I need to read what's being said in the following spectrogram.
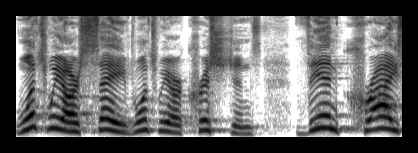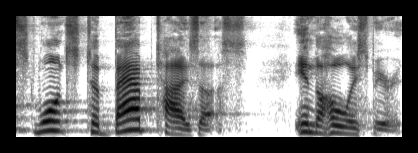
Once we are saved, once we are Christians, then Christ wants to baptize us in the Holy Spirit.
